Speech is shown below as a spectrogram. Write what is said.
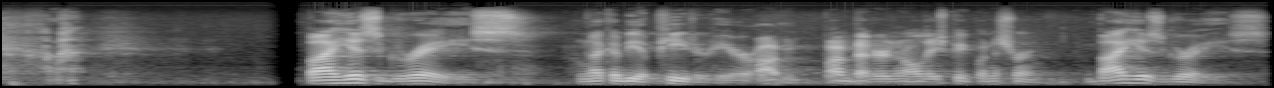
By His grace, I'm not going to be a Peter here. I'm, I'm better than all these people in this room. By His grace,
